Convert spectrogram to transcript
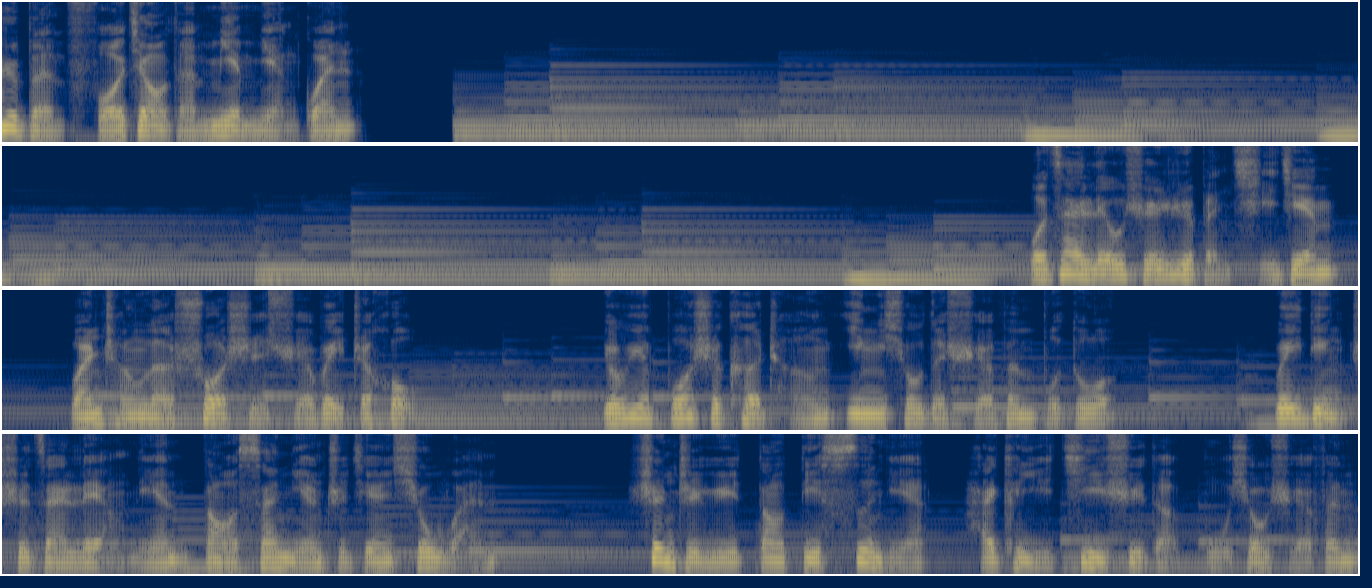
日本佛教的面面观。我在留学日本期间，完成了硕士学位之后，由于博士课程应修的学分不多，规定是在两年到三年之间修完，甚至于到第四年还可以继续的补修学分。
